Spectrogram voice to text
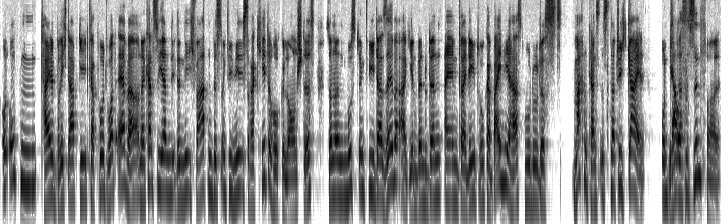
und irgendein Teil bricht ab, geht kaputt, whatever. Und dann kannst du ja nicht warten, bis irgendwie die nächste Rakete hochgelauncht ist, sondern musst irgendwie da selber agieren. Wenn du dann einen 3D-Drucker bei dir hast, wo du das machen kannst, ist natürlich geil. Und ja, das ist sinnvoll.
